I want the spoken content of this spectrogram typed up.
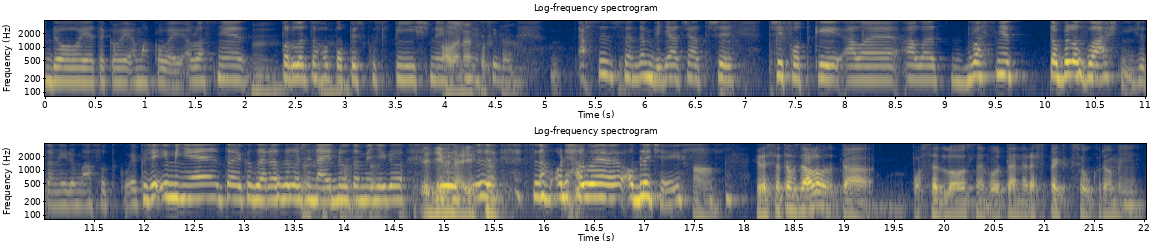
kdo je takový a makovej. A vlastně hmm. podle toho hmm. popisku spíš, než... Ale ne než si, Asi jsem tam viděla třeba tři, tři fotky, ale, ale vlastně to bylo zvláštní, že tam někdo má fotku. Jakože i mě to jako zarazilo, že najednou tam je někdo, je divnej. že se tam odhaluje obličej. A. Kde se to vzalo, ta posedlost nebo ten respekt k soukromí?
